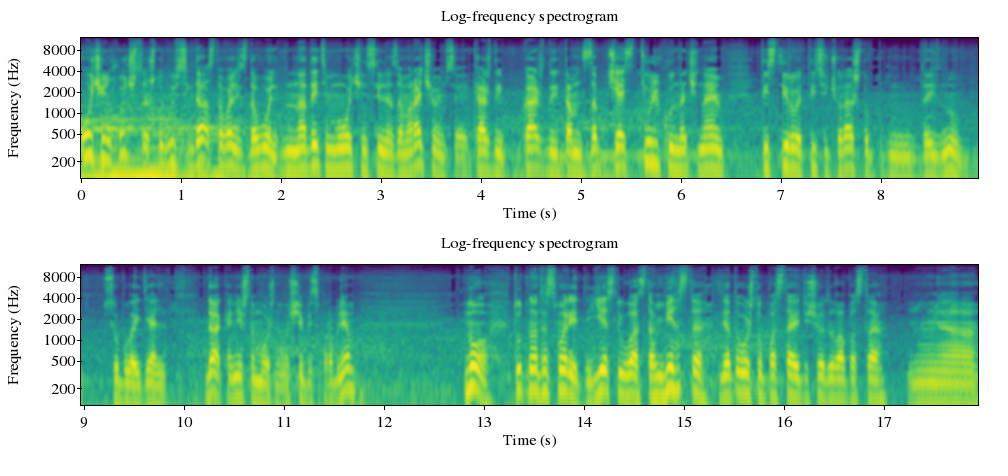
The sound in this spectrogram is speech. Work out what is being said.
очень хочется, чтобы вы всегда оставались довольны. Над этим мы очень сильно заморачиваемся. Каждый, каждый там запчастюльку начинаем тестировать тысячу раз, чтобы, да, ну, все было идеально. Да, конечно, можно, вообще без проблем. Но тут надо смотреть, если у вас там место для того, чтобы поставить еще два поста, э,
